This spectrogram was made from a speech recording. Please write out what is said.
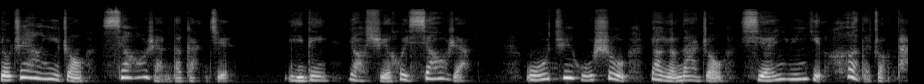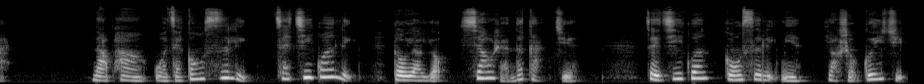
有这样一种萧然的感觉，一定要学会萧然。无拘无束，要有那种闲云野鹤的状态。哪怕我在公司里，在机关里，都要有萧然的感觉。在机关、公司里面要守规矩，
